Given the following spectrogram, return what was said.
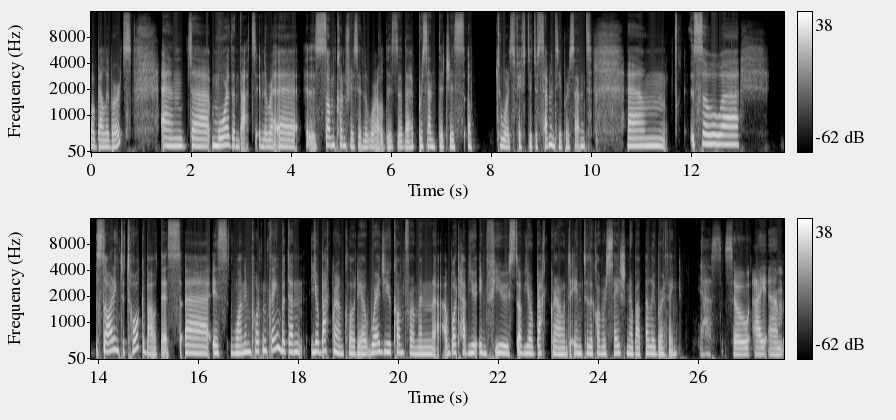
or belly births, and uh, more than that in the uh, some countries in the world is uh, the percentage is up towards fifty to seventy percent. Um, so. Uh, starting to talk about this uh, is one important thing, but then your background, Claudia, where do you come from and what have you infused of your background into the conversation about belly birthing? Yes. So I am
